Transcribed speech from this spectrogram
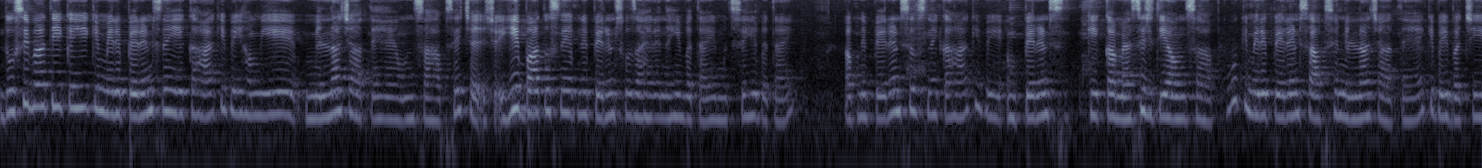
दूसरी बात ये कही कि मेरे पेरेंट्स ने ये कहा कि भाई हम ये मिलना चाहते हैं उन साहब से। ये बात उसने अपने पेरेंट्स को ज़ाहिर नहीं बताई, मुझसे ही बताई। अपने पेरेंट्स से उसने कहा कि भाई पेरेंट्स की का मैसेज दिया उन साहब को कि मेरे पेरेंट्स आपसे मिलना चाहते हैं कि भाई बच्ची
